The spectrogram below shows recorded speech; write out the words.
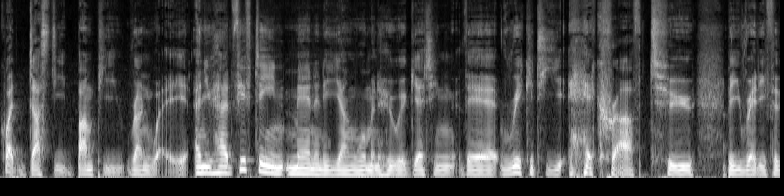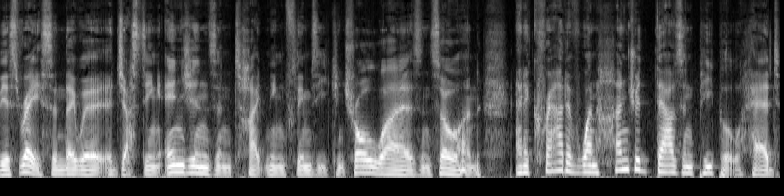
quite dusty, bumpy runway. And you had 15 men and a young woman who were getting their rickety aircraft to be ready for this race. And they were adjusting engines and tightening flimsy control wires and so on. And a crowd of 100,000 people had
